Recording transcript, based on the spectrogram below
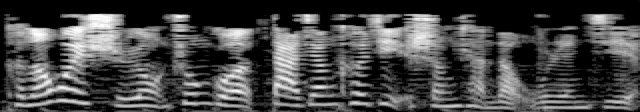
可能会使用中国大疆科技生产的无人机。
